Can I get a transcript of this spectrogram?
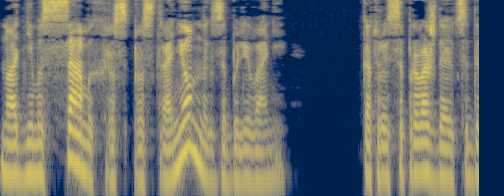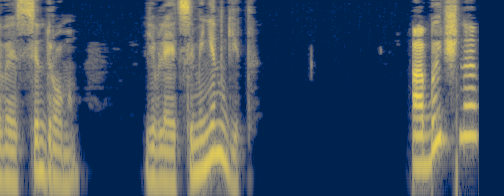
Но одним из самых распространенных заболеваний, которые сопровождаются ДВС-синдромом, является менингит. Обычно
